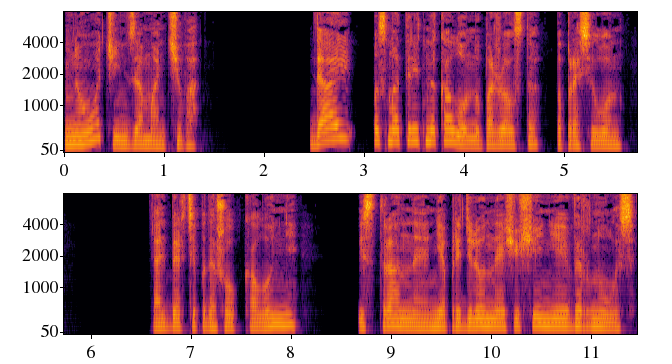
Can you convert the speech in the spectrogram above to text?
но очень заманчиво. «Дай посмотреть на колонну, пожалуйста», — попросил он. Альберти подошел к колонне, и странное, неопределенное ощущение вернулось.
